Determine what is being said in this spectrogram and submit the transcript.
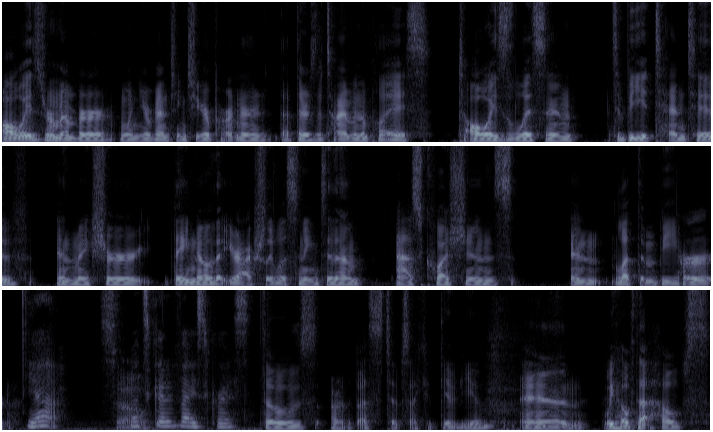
always remember when you're venting to your partner that there's a time and a place to always listen, to be attentive, and make sure they know that you're actually listening to them. Ask questions and let them be heard. Yeah. So that's good advice, Chris. Those are the best tips I could give you. and we hope that helps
